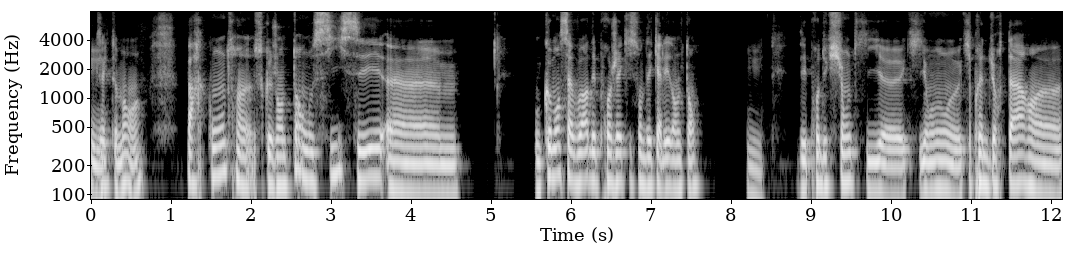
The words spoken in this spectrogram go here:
exactement. hein. Par contre, ce que j'entends aussi, c'est euh, on commence à voir des projets qui sont décalés dans le temps, Mm. Des productions qui euh, qui ont euh, qui prennent du retard. euh.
